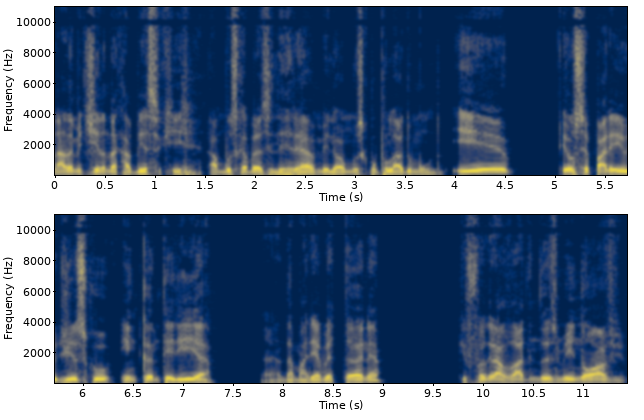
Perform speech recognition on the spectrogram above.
nada me tira da cabeça que a música brasileira é a melhor música popular do mundo. E eu separei o disco Encanteria, né, da Maria Bethânia, que foi gravado em 2009.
